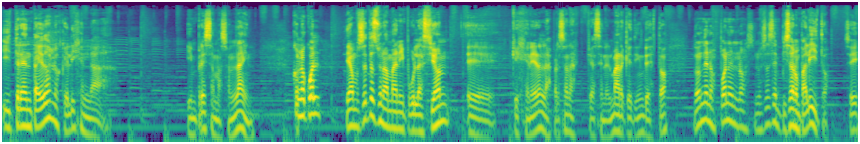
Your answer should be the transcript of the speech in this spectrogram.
y 32 los que eligen la impresa más online. Con lo cual, digamos, esta es una manipulación eh, que generan las personas que hacen el marketing de esto, donde nos ponen, nos, hacen pisar un palito. ¿sí?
